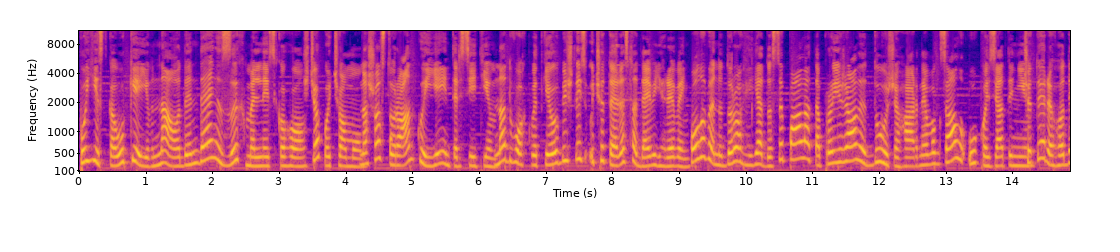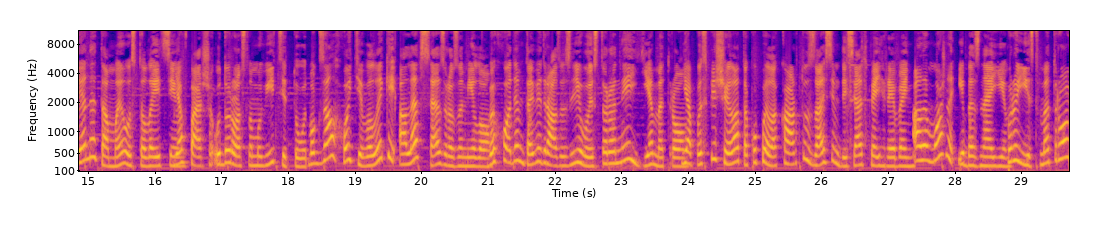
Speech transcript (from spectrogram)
Поїздка у Київ на один день з Хмельницького. Що по чому? На шосту ранку є інтерсіті. На двох квитки обійшлись у 409 гривень. Половину дороги я досипала та проїжджали дуже гарний вокзал у Козятині. 4 години та ми у столиці. Я вперше у дорослому віці тут. Вокзал, хоч і великий, але все зрозуміло. Виходимо та відразу з лівої сторони є метро. Я поспішила та купила карту за 75 гривень, але можна і без неї. Проїзд метро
